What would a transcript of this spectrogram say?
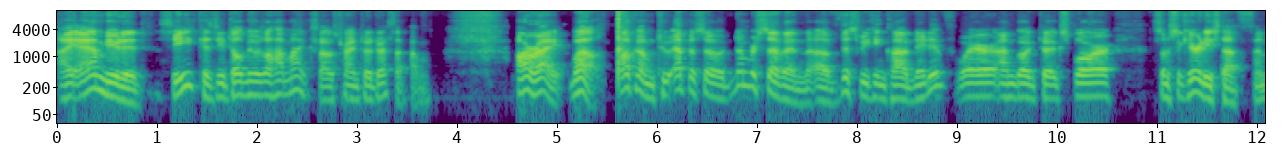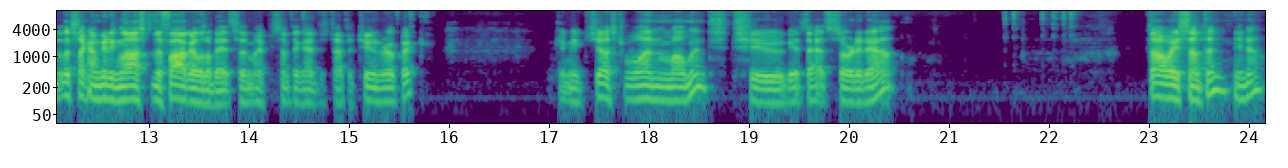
I am muted. See, because you told me it was a hot mic, so I was trying to address that problem. All right. Well, welcome to episode number seven of This Week in Cloud Native, where I'm going to explore some security stuff. And it looks like I'm getting lost in the fog a little bit, so it might be something I just have to tune real quick. Give me just one moment to get that sorted out. It's always something, you know.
